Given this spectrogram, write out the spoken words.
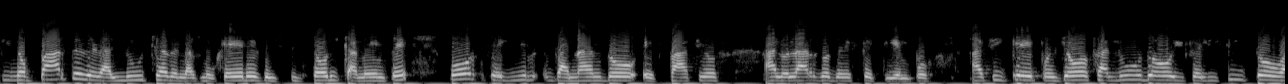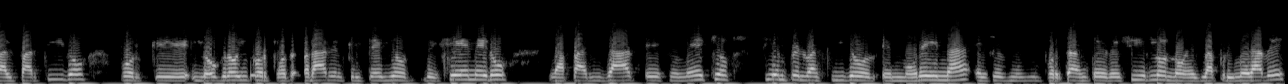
sino parte de la lucha de las mujeres históricamente por seguir ganando espacios a lo largo de este tiempo. Así que pues yo saludo y felicito al partido porque logró incorporar el criterio de género, la paridad es un hecho, siempre lo ha sido en Morena, eso es muy importante decirlo, no es la primera vez,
